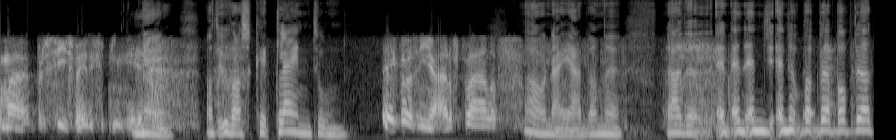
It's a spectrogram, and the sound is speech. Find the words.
Maar precies weet ik het niet meer. Nee, want u was klein toen. Ik was een jaar of twaalf. Oh, nou ja, dan... Uh, ja, de, en en, en, en op welk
